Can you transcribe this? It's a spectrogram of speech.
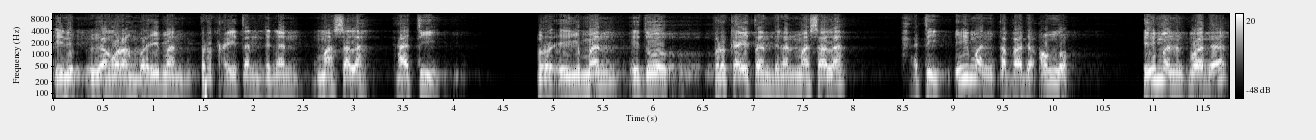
ini yang orang beriman berkaitan dengan masalah hati. Beriman itu berkaitan dengan masalah hati. Iman kepada Allah. Iman kepada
